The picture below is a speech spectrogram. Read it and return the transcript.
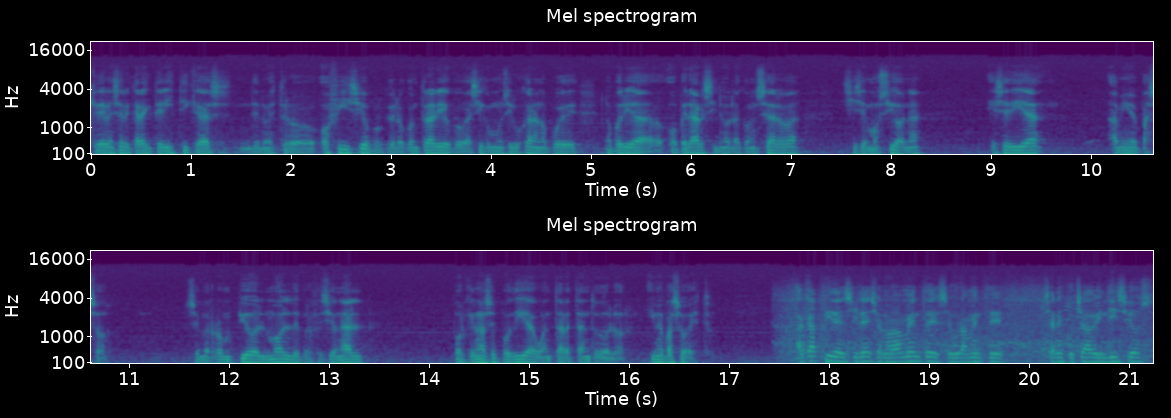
que deben ser características de nuestro oficio, porque de lo contrario, co- así como un cirujano no, puede, no podría operar si no la conserva, si se emociona, ese día a mí me pasó. Se me rompió el molde profesional porque no se podía aguantar tanto dolor. Y me pasó esto. Acá piden silencio nuevamente, seguramente se han escuchado indicios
